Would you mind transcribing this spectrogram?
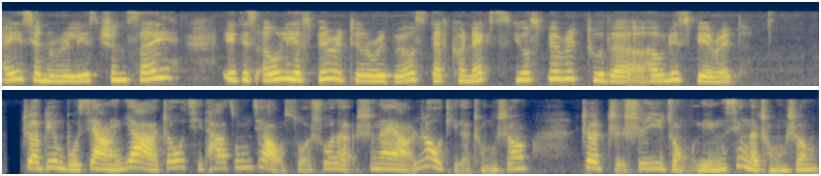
Asian religions say. It is only a spiritual rebirth that connects your spirit to the Holy Spirit. 这并不像亚洲其他宗教所说的是那样肉体的重生，这只是一种灵性的重生，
